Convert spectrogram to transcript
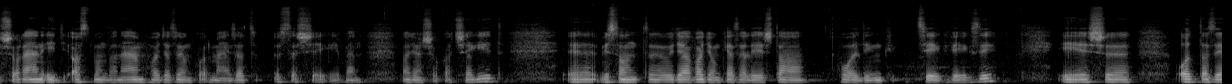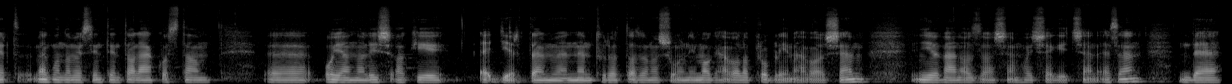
során. Így azt mondanám, hogy az önkormányzat összességében nagyon sokat segít viszont ugye a vagyonkezelést a holding cég végzi, és ott azért, megmondom őszintén, találkoztam olyannal is, aki egyértelműen nem tudott azonosulni magával a problémával sem, nyilván azzal sem, hogy segítsen ezen, de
